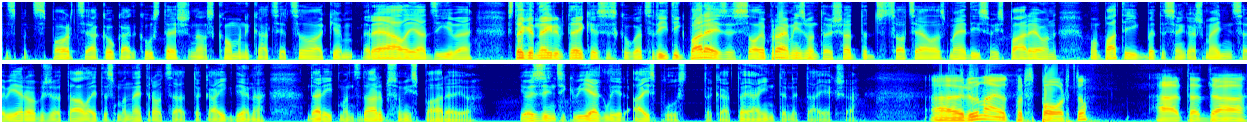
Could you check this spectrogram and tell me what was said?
tas pats sports, jā, kaut kāda kustēšanās, komunikācija ar cilvēkiem reālajā dzīvē. Es tagad negribu teikt, ka es esmu kaut kāds rītīgi pareizs. Es joprojām izmantoju šādu sociālās mēdīs un vispārējo, un man patīk, bet es vienkārši mēģinu sev ierobežot tā, lai tas man netraucētu ikdienā darīt mans darbs un vispārējo. Jo es zinu, cik viegli ir aizplūst tajā internetā iekšā. Uh, runājot par sportu, uh, tad uh,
